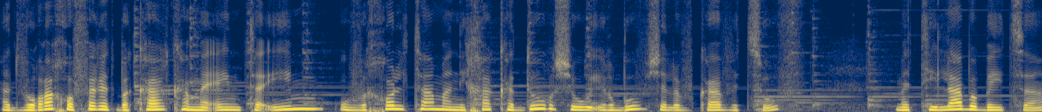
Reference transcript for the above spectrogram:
הדבורה חופרת בקרקע מעין תאים, ובכל תא מניחה כדור שהוא ערבוב של אבקה וצוף, מטילה בו ביצה,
